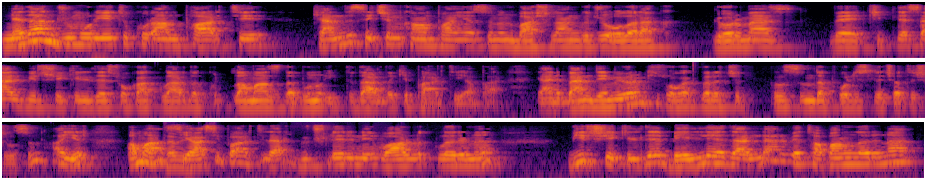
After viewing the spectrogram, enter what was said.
neden Cumhuriyeti kuran parti kendi seçim kampanyasının başlangıcı olarak görmez ve kitlesel bir şekilde sokaklarda kutlamaz da bunu iktidardaki parti yapar. Yani ben demiyorum ki sokaklara çıkılsın da polisle çatışılsın. Hayır ama Tabii. siyasi partiler güçlerini, varlıklarını bir şekilde belli ederler ve tabanlarına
